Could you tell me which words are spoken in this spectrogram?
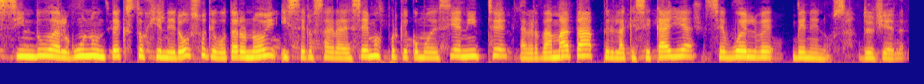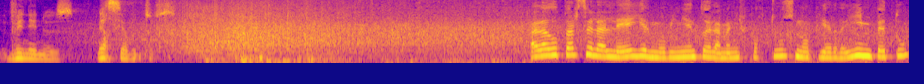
sin duda alguna un texto generoso que votaron hoy y se los agradecemos porque como decía Nietzsche, la verdad mata, pero la que se calla se vuelve venenosa. Merci a vous tous. Al adoptarse la ley, el movimiento de la Manif pour tous no pierde ímpetu,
